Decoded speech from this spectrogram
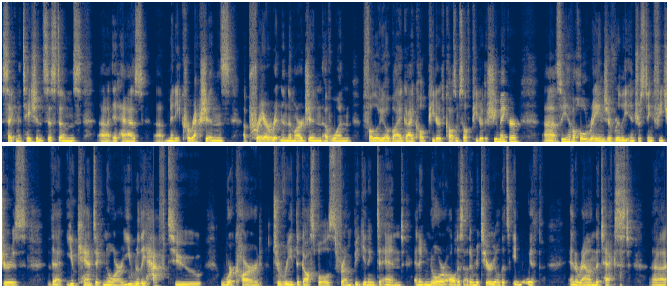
segmentation systems. Uh, it has uh, many corrections, a prayer written in the margin of one folio by a guy called Peter, calls himself Peter the Shoemaker. Uh, so you have a whole range of really interesting features that you can't ignore. You really have to work hard to read the Gospels from beginning to end and ignore all this other material that's in with and around the text uh,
